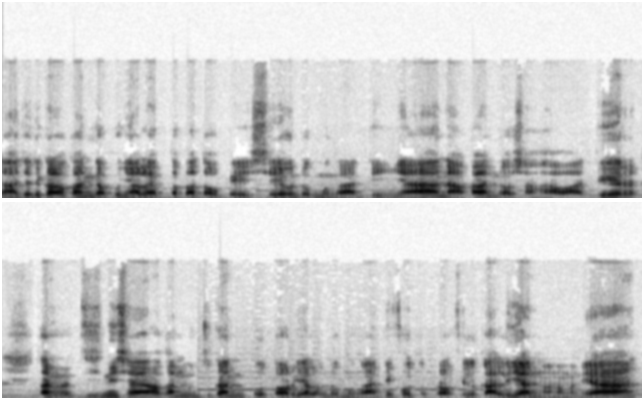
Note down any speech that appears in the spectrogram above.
nah jadi kalau kalian nggak punya laptop atau PC untuk menggantinya, nah kalian nggak usah khawatir, karena di sini saya akan menunjukkan tutorial untuk mengganti foto profil kalian, teman-teman ya.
